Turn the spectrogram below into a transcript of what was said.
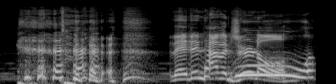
they didn't have a journal. Ooh,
